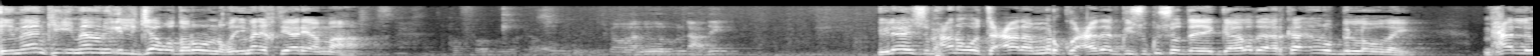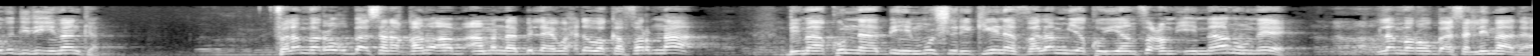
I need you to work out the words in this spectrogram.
iimaankii iimaanu iljaa wa daruur noqdo iimaan ikhtiyaari ah maaha ilaahay wa tacaala markuu cadaabkiisu ku dayay gaalada arkaan inuu bilowday maxaa looga diiday iimaanka? Falama raw ba'sana qanuu aamanaa biاllahi waxda wakafarna bima kuna bihi mushrikiina falam yakun yanfachum iimaanuhum e lama raw ba'san limaada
